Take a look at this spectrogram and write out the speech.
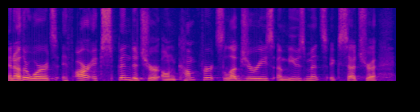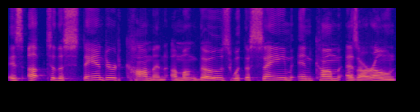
In other words, if our expenditure on comforts, luxuries, amusements, etc., is up to the standard common among those with the same income as our own,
